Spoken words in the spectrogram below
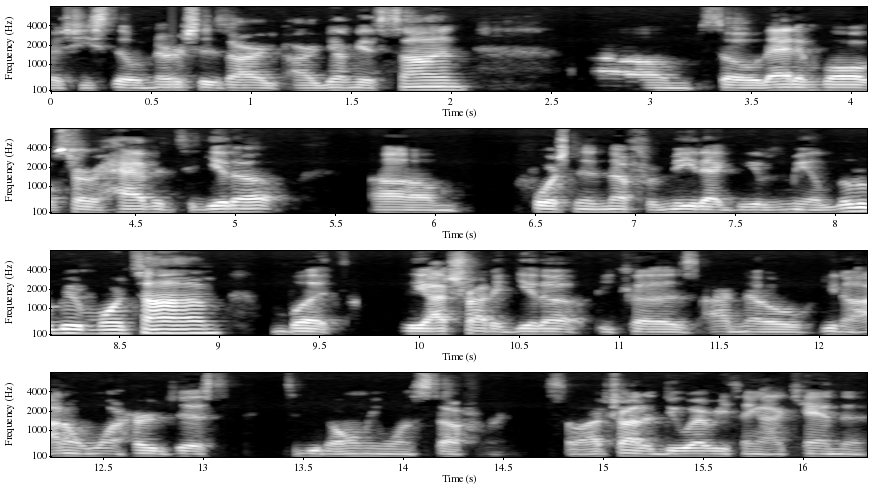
um, she still nurses our our youngest son. Um, so that involves her having to get up. Um, fortunate enough for me, that gives me a little bit more time, but I try to get up because I know, you know, I don't want her just to be the only one suffering. So I try to do everything I can to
